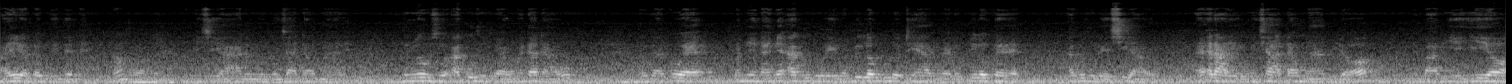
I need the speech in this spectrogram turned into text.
တွေတော့လုပ်ပြီးတယ်နော်ဒီစီကအဲ့လိုမျိုးဝင်ချတောင်းပန်ရတယ်ဒီမျိုးဆိုအကုသိုလ်ကဝင်တတ်တာဟုတ်ဟုတ်ကဲ့ကိုယ့်ရဲ့မမြင်နိုင်တဲ့အကုသိုလ်တွေမပြုလုပ်ဘူးလို့ထင်ရတယ်လို့ပြုလုပ်ခဲ့တဲ့အခုလူတွေရှိတာကိုအဲအဲ့ဒါတွေဝင်ချတောင်းပန်ပြီးတော့ဒီပါပြီးရေးရော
